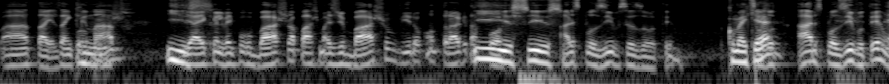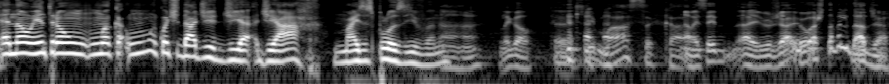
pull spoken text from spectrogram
ah, tá. Ele tá inclinado. Isso. E aí, quando ele vem por baixo, a parte mais de baixo vira ao contrário que tá forte. isso, isso. Ar explosivo, você usou o termo? Como é que Você é? usou ar explosivo o termo? É, não, entra um- uma, uma quantidade de, de ar mais explosiva, né? Aham, legal. Que massa, cara. Não, mas você, ah, eu já eu acho que tá validado já.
